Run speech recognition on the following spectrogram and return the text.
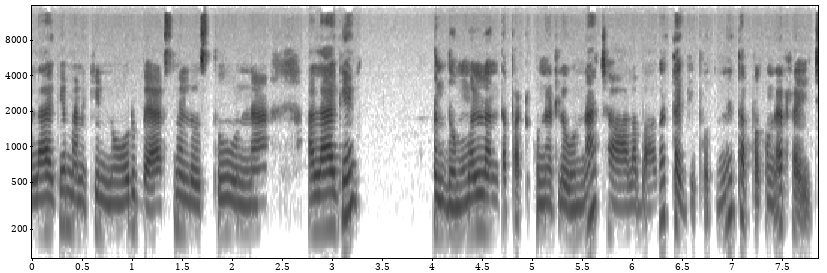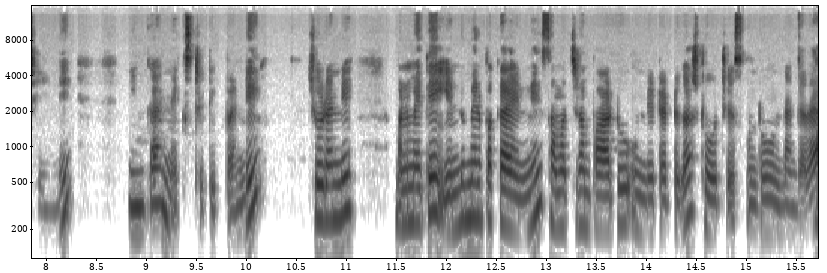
అలాగే మనకి నోరు బ్యాడ్ స్మెల్ వస్తూ ఉన్నా అలాగే దొమ్మలు అంతా పట్టుకున్నట్లు ఉన్నా చాలా బాగా తగ్గిపోతుంది. తప్పకుండా ట్రై చేయండి. ఇంకా నెక్స్ట్ టిప్ అండి. చూడండి మనమైతే ఎండుమిరపకాయల్ని సంవత్సరం పాటు ఉండేటట్టుగా స్టోర్ చేసుకుంటూ ఉంటాం కదా.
